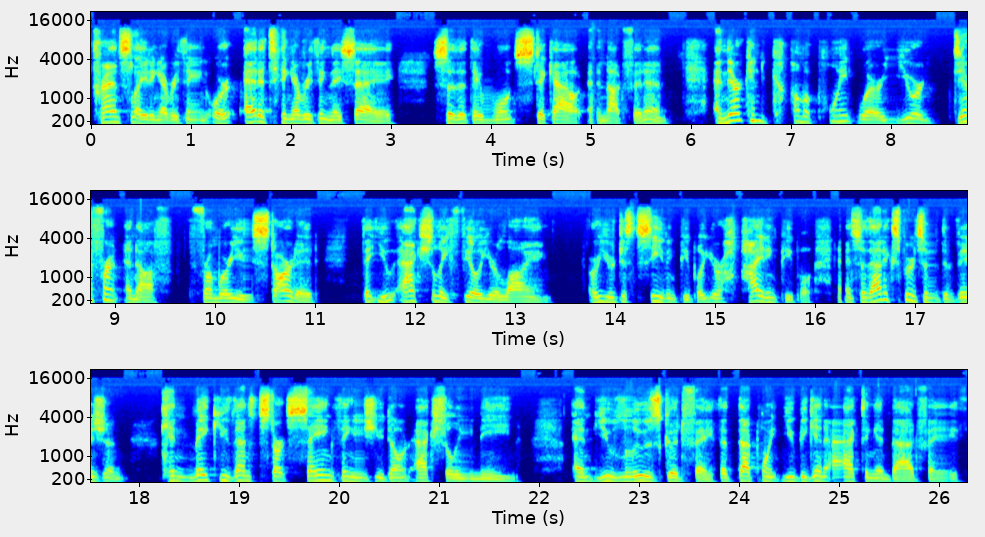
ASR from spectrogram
translating everything or editing everything they say so that they won't stick out and not fit in. And there can come a point where you're different enough from where you started that you actually feel you're lying or you're deceiving people, you're hiding people. And so that experience of division can make you then start saying things you don't actually mean. And you lose good faith. At that point, you begin acting in bad faith.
